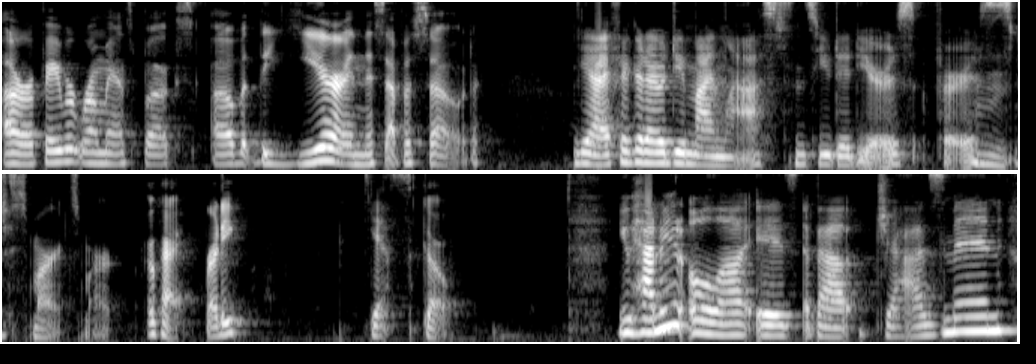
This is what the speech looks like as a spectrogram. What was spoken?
our favorite romance books of the year in this episode. Yeah, I figured I would do mine last since you did yours first. Mm, smart, smart. Okay, ready? Yes. Go. You Had Me at Hola is about Jasmine,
